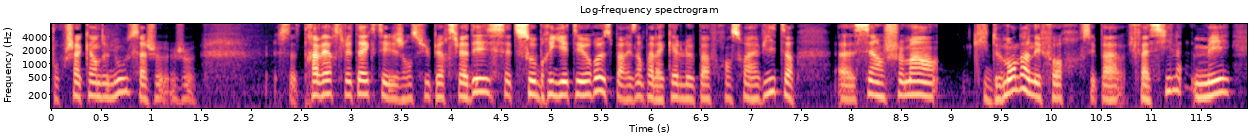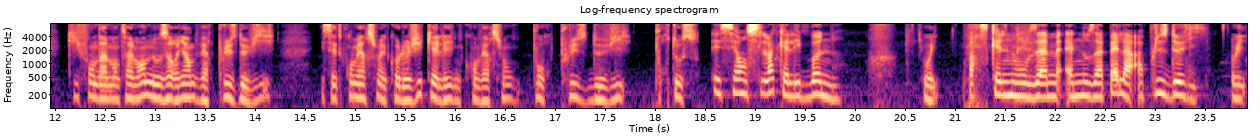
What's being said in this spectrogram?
pour chacun de nous, ça, je, ça traverse le texte et j'en suis persuadée, cette sobriété heureuse, par exemple, à laquelle le pape François invite, euh, c'est un chemin qui demande un effort, c'est pas facile, mais qui fondamentalement nous oriente vers plus de vie. Et cette conversion écologique, elle est une conversion pour plus de vie pour tous. Et c'est en cela qu'elle est bonne. Oui. Parce qu'elle nous, elle nous appelle à plus de vie. Oui.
